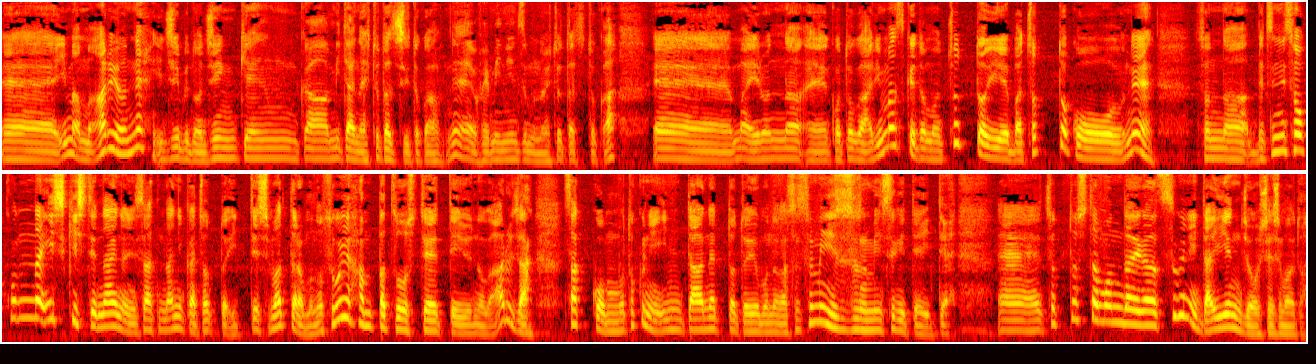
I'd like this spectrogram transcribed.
えー、今もあるよね一部の人権家みたいな人たちとかねフェミニズムの人たちとか、えー、まあいろんなことがありますけどもちょっと言えばちょっとこうねそんな別にそこんな意識してないのにさ何かちょっと言ってしまったらものすごい反発をしてっていうのがあるじゃん。昨今も特にインターネットというものが進みに進みすぎていてえー、ちょっとした問題がすぐに大炎上してしまうと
